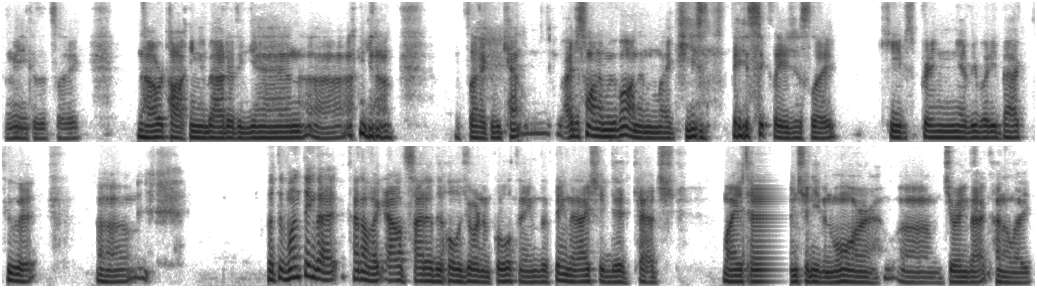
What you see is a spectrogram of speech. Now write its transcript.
to me because it's like now we're talking about it again. Uh, you know, it's like we can't. I just want to move on, and like he's basically just like keeps bringing everybody back to it. Um, but the one thing that kind of like outside of the whole Jordan Poole thing, the thing that actually did catch my attention even more um, during that kind of like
